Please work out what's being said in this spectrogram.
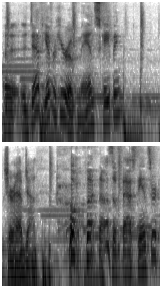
Uh, Dev, you ever hear of manscaping? Sure have, John. Oh, that was a fast answer.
